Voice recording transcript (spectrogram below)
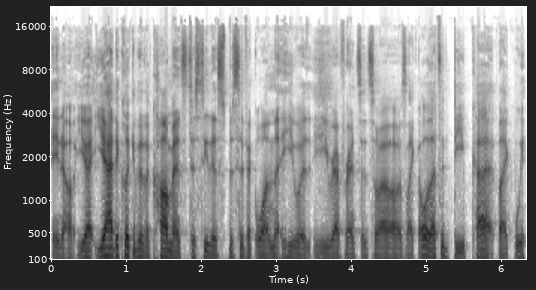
you know you you had to click into the comments to see this specific one that he was he referenced, and so I was like, oh, that's a deep cut. Like we,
